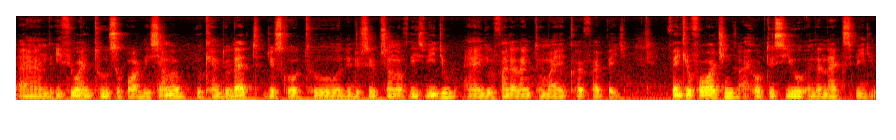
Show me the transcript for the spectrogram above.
and if you want to support this channel you can do that. Just go to the description of this video and you'll find a link to my Ko-fi page. Thank you for watching. I hope to see you in the next video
